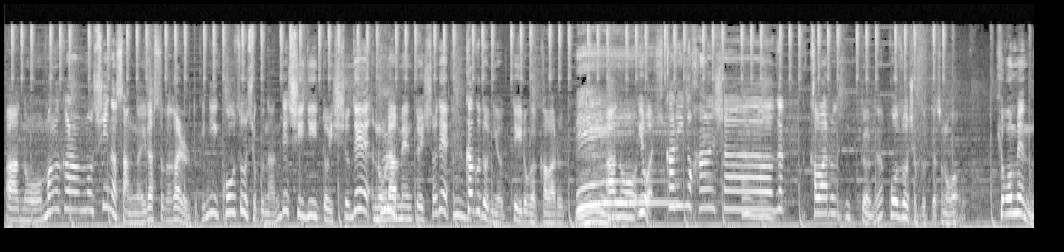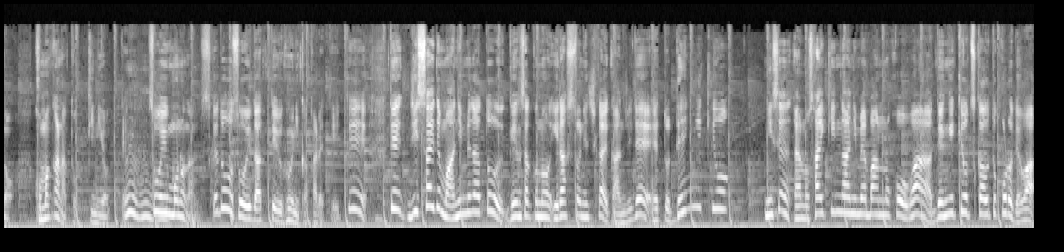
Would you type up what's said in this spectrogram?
あの漫画家の椎名さんがイラスト描かれるときに構造色なんで CD と一緒であのうん。裏面と一緒でうん。角度によって色が変わる、へー。あの要は光の反射が変わるっていうのね構造色ってその表面の細かな突起によって、うんうんうん。そういうものなんですけどそういうだっていう風に書かれていてで実際でもアニメだと原作のイラストに近い感じで、えっと、電撃を2000あの最近のアニメ版の方は電撃を使うところでは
